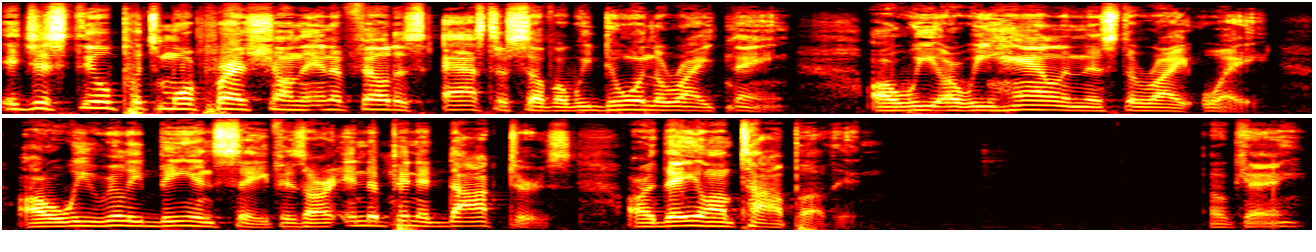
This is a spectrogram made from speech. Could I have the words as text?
it just still puts more pressure on the NFL to ask themselves, are we doing the right thing? Are we are we handling this the right way? Are we really being safe? Is our independent doctors, are they on top of it? Okay.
